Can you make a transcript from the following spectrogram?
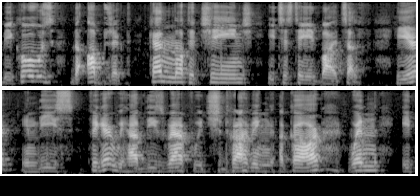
because the object cannot change its state by itself. Here, in this figure, we have this graph which driving a car. When it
